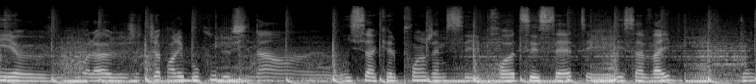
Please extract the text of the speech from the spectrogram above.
Et euh, voilà, j'ai déjà parlé beaucoup de Sina. hein. Euh, Il sait à quel point j'aime ses prods, ses sets et, sa vibe. Donc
